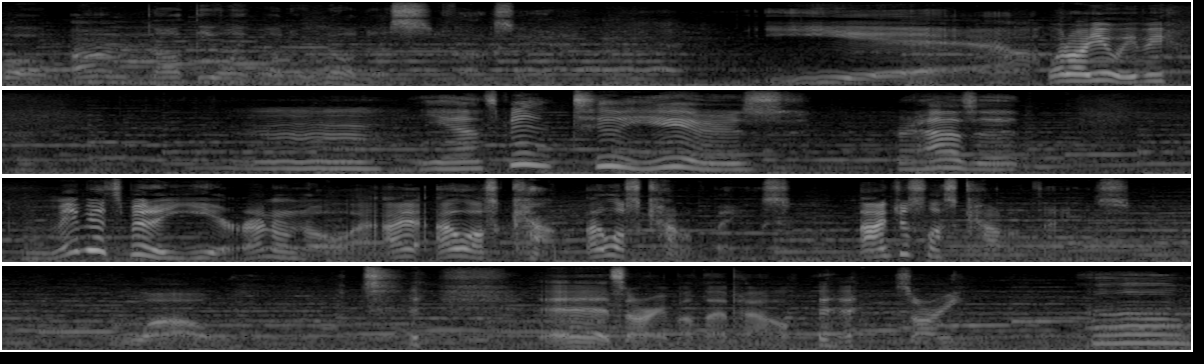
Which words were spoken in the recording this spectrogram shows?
Well, I'm not the only one who noticed, Foxy. Yeah. What about you, Evie? Hmm. Yeah, it's been two years. Or has it? Maybe it's been a year. I don't know. I, I, I lost count. I lost count of things. I just lost count of things. Wow. eh, sorry about that, pal. sorry. Um.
